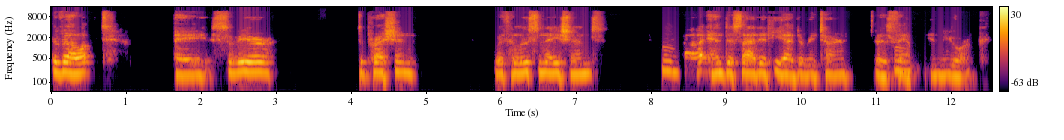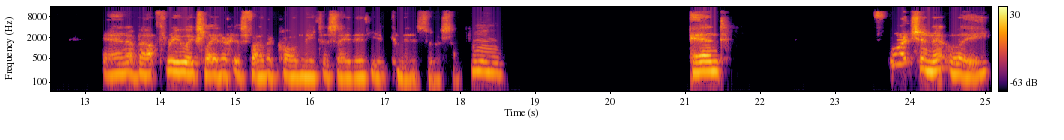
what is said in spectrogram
developed a severe depression with hallucinations hmm. uh, and decided he had to return to his hmm. family in New York. And about three weeks later, his father called me to say that he had committed suicide. Hmm. And fortunately,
